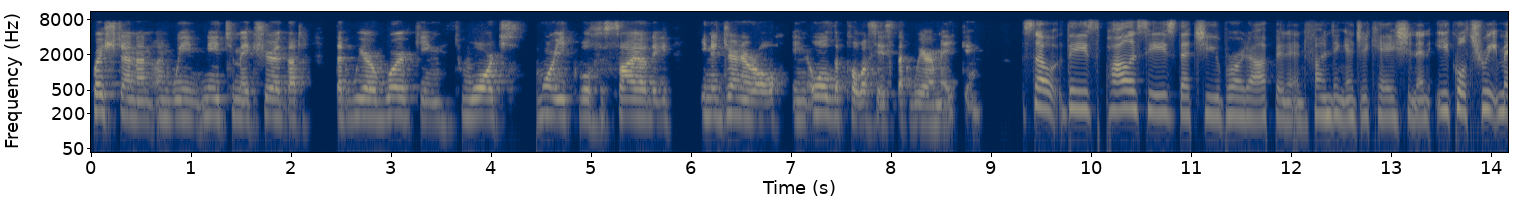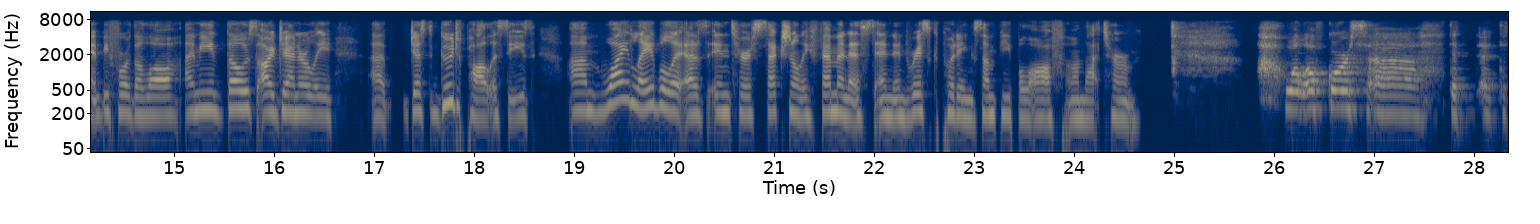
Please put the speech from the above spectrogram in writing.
question, and, and we need to make sure that, that we are working towards more equal society in a general in all the policies that we are making. So, these policies that you brought up and, and funding education and equal treatment before the law, I mean, those are generally uh, just good policies. Um, why label it as intersectionally feminist and, and risk putting some people off on that term? Well, of course, uh, the, uh, the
